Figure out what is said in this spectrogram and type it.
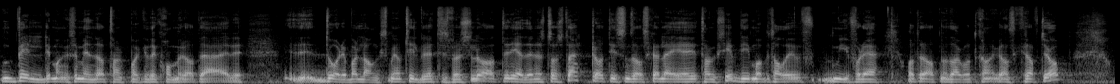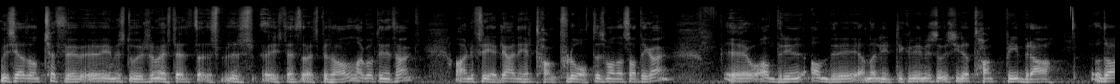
veldig mange som mener at tankmarkedet kommer, og at det er eh, dårlig balanse mellom tilbud og etterspørsel, og at rederne står sterkt, og at de som da skal leie tankskip, de må betale mye for det. Og at ratene da har gått ganske kraftig opp. Og vi ser at sånne tøffe eh, investorer som Øystein Øystein har gått inn i tank. Arne Fredli har en hel tankflåte som han har satt i gang. Eh, Og andre, andre analytikere og investorer sier at tank blir bra. Og Da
